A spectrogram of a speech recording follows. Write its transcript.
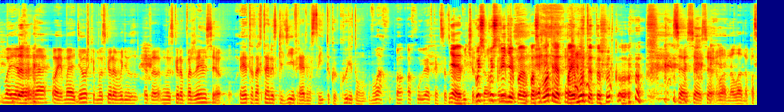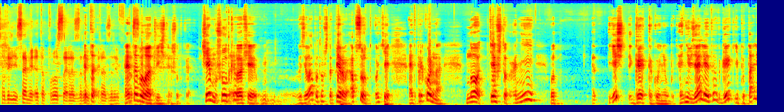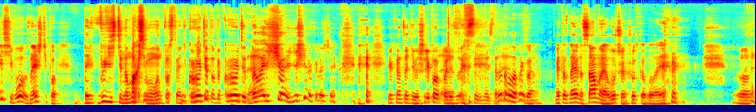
моя Да. жена, ой, моя девушка, мы скоро будем, это, мы скоро поженимся. Этот Ахтар Искельдиев рядом стоит такой, курит, он в аху, а- охуевает в конце. Нет, пусть, пусть люди по- посмотрят, поймут эту шутку. Все, все, все, ладно, ладно, посмотрите сами, это просто разрыв, Это- разрыв. Это просто. была отличная шутка. Чем шутка вообще м, взяла? Потому что, первое, абсурд, окей, а это прикольно. Но тем, что они, вот, есть гэг какой-нибудь, они взяли этот гэг и пытались его, знаешь, типа, да- вывести на максимум. Он просто, они крутят это, крутят, Да. давай еще, еще, короче. И в конце тебе шлепок по Да, лицу. абсурдность, Вот да. это было прикольно. Это, наверное, самая лучшая шутка была. Вот.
